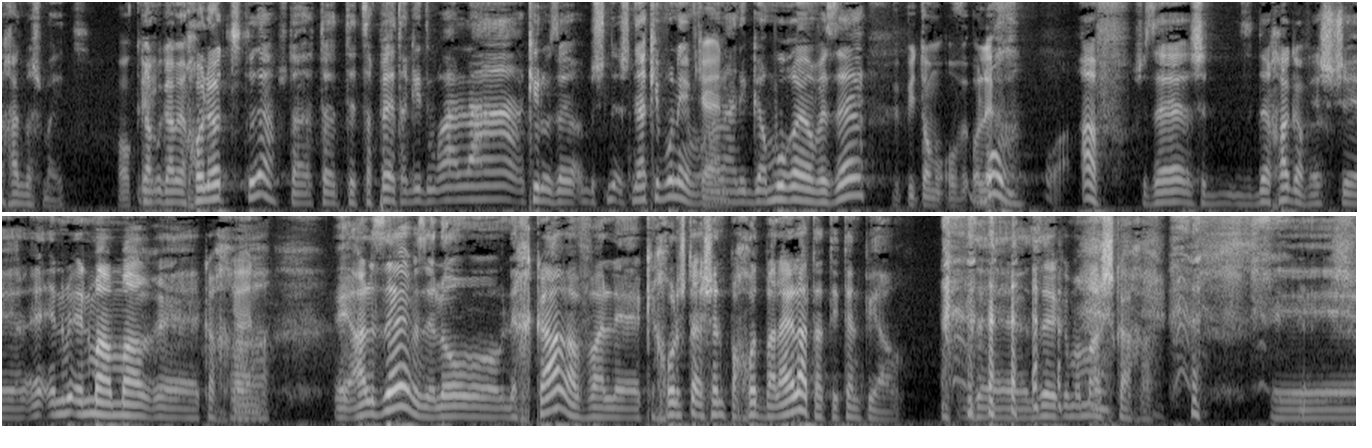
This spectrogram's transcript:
חד משמעית. אוקיי. גם, גם יכול להיות, אתה יודע, שאתה תצפה, תגיד וואלה, כאילו זה בשני, שני הכיוונים, כן. וואלה, אני גמור היום וזה. ופתאום הולך. בום, עף. שזה, שזה, דרך אגב, יש, אין, אין מאמר אה, ככה כן. אה, על זה, וזה לא נחקר, אבל אה, ככל שאתה ישן פחות בלילה, אתה תיתן PR. זה, זה ממש ככה. אה,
